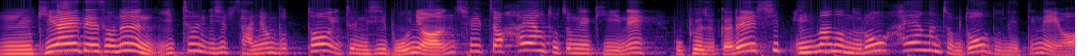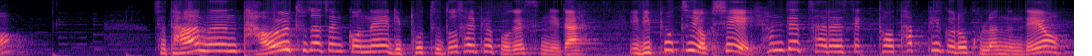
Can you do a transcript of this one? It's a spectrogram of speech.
음, 기아에 대해서는 2024년부터 2025년 실적 하향 조정에 기인해 목표 주가를 11만 원으로 하향한 점도 눈에 띄네요. 자, 다음은 다올 투자증권의 리포트도 살펴보겠습니다. 이 리포트 역시 현대차를 섹터 탑픽으로 골랐는데요.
